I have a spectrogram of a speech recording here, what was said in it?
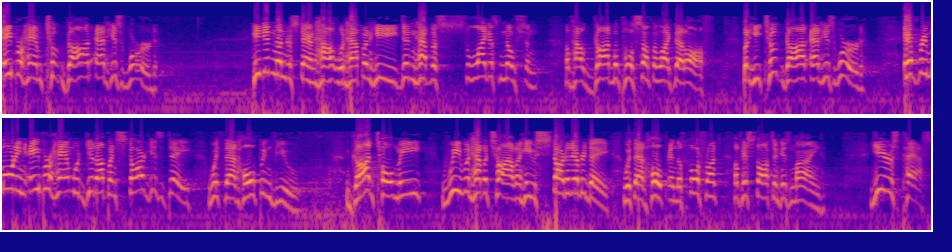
Abraham took God at His word. He didn't understand how it would happen. He didn't have the slightest notion of how God would pull something like that off. But he took God at his word. Every morning Abraham would get up and start his day with that hope in view. God told me we would have a child and he started every day with that hope in the forefront of his thoughts and his mind. Years passed.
